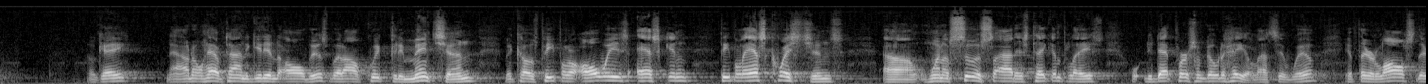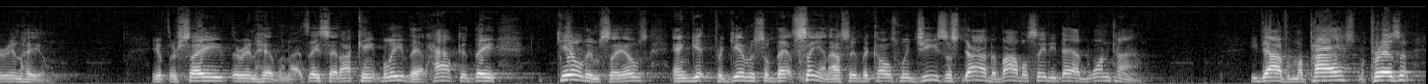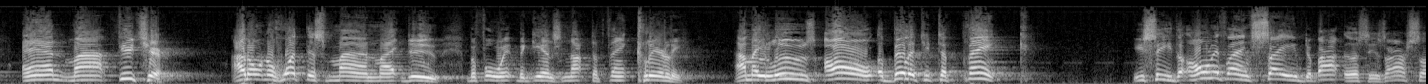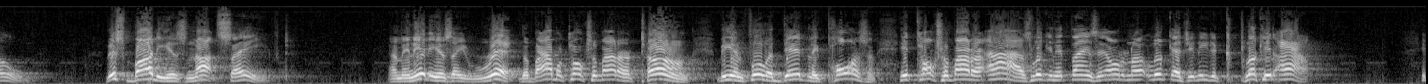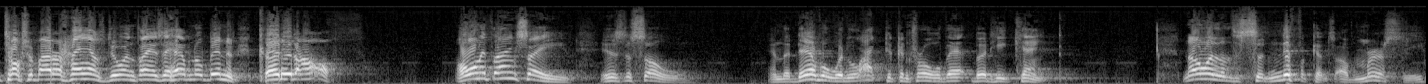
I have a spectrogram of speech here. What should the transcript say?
Okay? Now, I don't have time to get into all this, but I'll quickly mention because people are always asking, people ask questions uh, when a suicide has taken place did that person go to hell? I said, well, if they're lost, they're in hell. If they're saved, they're in heaven. They said, I can't believe that. How could they kill themselves and get forgiveness of that sin? I said, because when Jesus died, the Bible said he died one time. He died for my past, my present, and my future. I don't know what this mind might do before it begins not to think clearly. I may lose all ability to think. You see, the only thing saved about us is our soul. This body is not saved. I mean, it is a wreck. The Bible talks about our tongue being full of deadly poison. It talks about our eyes looking at things they ought to not look at. You need to pluck it out. It talks about our hands doing things they have no business. Cut it off. Only thing saved is the soul. And the devil would like to control that, but he can't. Not only the significance of mercy,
